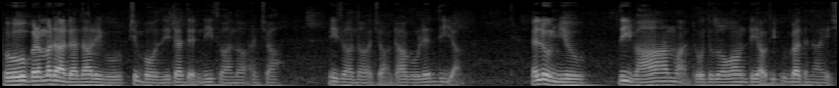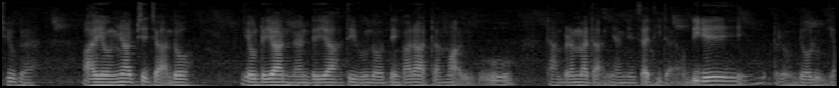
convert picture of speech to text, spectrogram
ထိုပရမတ္ထဓာတာတွေကိုဖြစ်ပေါ်စေတတ်တဲ့ဤစွာသောအကြောင်းဤစွာသောအကြောင်းဒါကိုလည်းသိရမယ်အဲ့လိုမျိုးသိပါမှထိုသူတော်ကောင်းတယောက်ဒီဝိပဿနာရဲ့ရှုခံအာယုံများဖြစ်ကြသောယုတ်တရားနံတရားတည်ဟုသောသင်္ခါရဓမ္မတွေကို ဒါပရမတ္ထဉာဏ်မြင်စက်တိတိုင်အောင်သိတယ်တလုံးပြောလို့ရ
